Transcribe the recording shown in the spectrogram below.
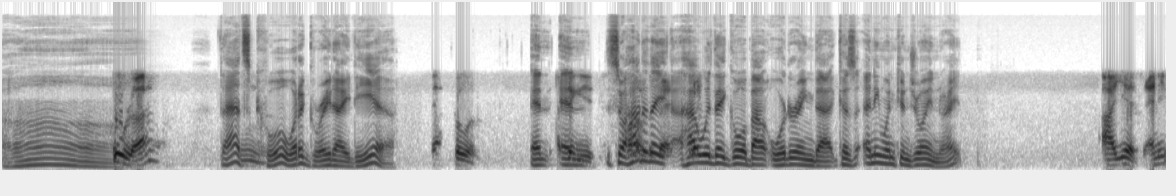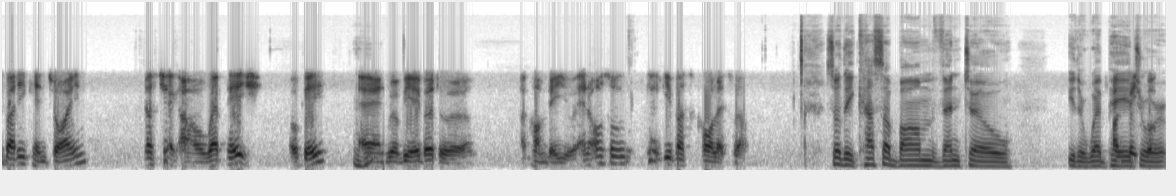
Oh, cool, huh? That's mm. cool. What a great idea. That's cool. And and so how do they best. how would they go about ordering that? Because anyone can join, right? Uh, yes, anybody can join. Just check our webpage, okay, mm-hmm. and we'll be able to uh, accommodate you. And also give us a call as well. So the Casa Bom Vento either web page or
